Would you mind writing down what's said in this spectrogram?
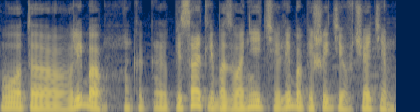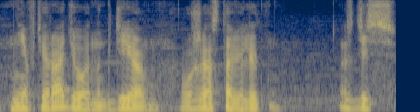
Вот, э, либо э, писать, либо звонить, либо пишите в чате Нефти Радио, где уже оставили здесь,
